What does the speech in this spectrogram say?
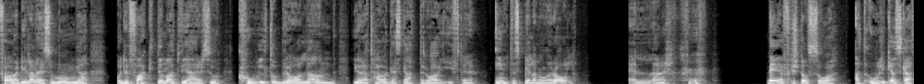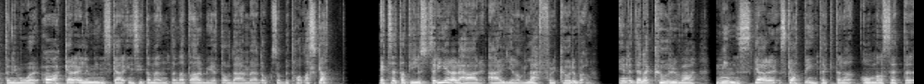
Fördelarna är så många och det faktum att vi är så coolt och bra land gör att höga skatter och avgifter inte spelar någon roll. Eller? Det är förstås så att olika skattenivåer ökar eller minskar incitamenten att arbeta och därmed också betala skatt. Ett sätt att illustrera det här är genom Lafferkurvan. Enligt denna kurva minskar skatteintäkterna om man sätter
